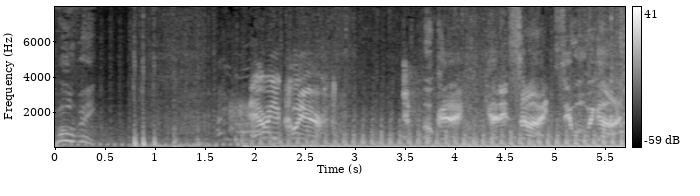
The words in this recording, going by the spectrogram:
Moving. Area clear. Okay, get inside. See what we got.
